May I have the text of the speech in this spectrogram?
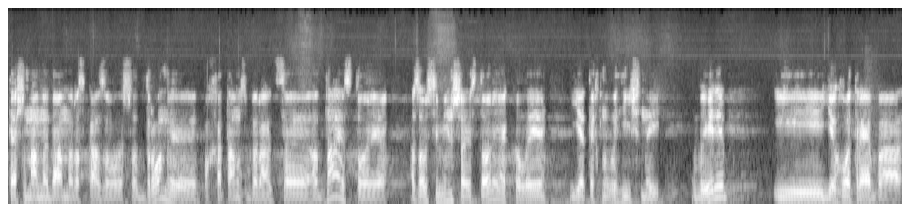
те, що нам недавно розказували, що дрони по хатам збирають, це одна історія, а зовсім інша історія, коли є технологічний виріб, і його треба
